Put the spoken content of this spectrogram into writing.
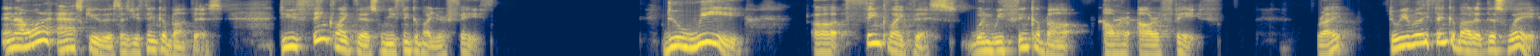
And I want to ask you this as you think about this. Do you think like this when you think about your faith? Do we uh, think like this when we think about our, our faith? Right? Do we really think about it this way?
